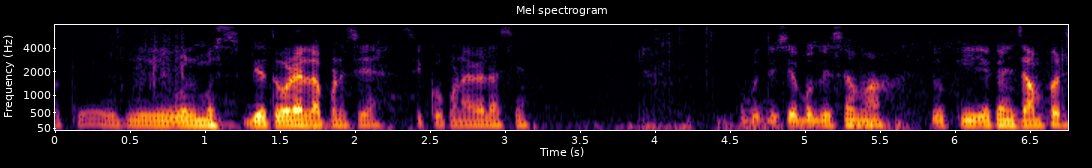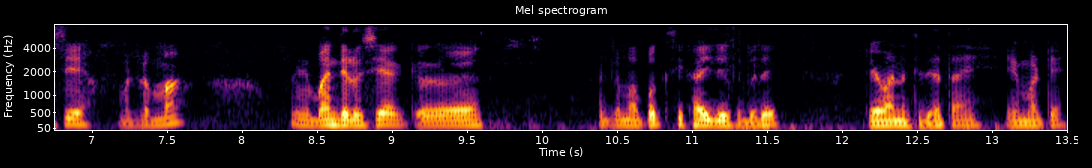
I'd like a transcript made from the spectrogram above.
ઓકે જે ઓલમોસ્ટ બે તોડેલા પણ છે, સિક્કો પણ આવેલા છે. બધું છે બગીચામાં. જો કે એક અહીં જામફળ છે, મતલબમાં? એ બાંધેલું છે મતલબ આ પક્ષી ખાઈ જાય છે બધા રહેવા નથી દેતા એ- માટે.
